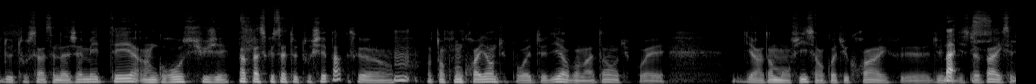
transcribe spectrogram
de tout ça, ça n'a jamais été un gros sujet. Pas parce que ça te touchait pas, parce que en, mm. tant que non-croyant, tu pourrais te dire, bon, bah, attends, tu pourrais dire attends mon fils en quoi tu crois et que Dieu bah, n'existe pas etc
